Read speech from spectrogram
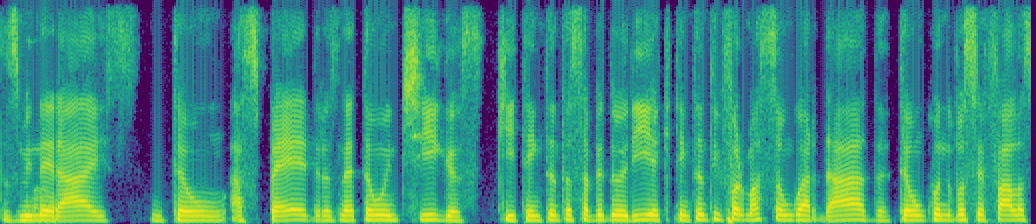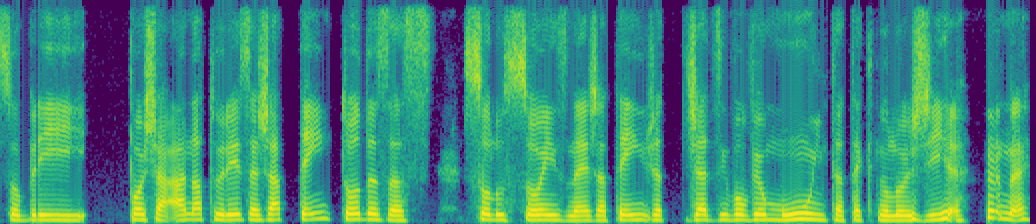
dos minerais, então as pedras, né, tão antigas, que tem tanta sabedoria, que tem tanta informação guardada. Então, quando você fala sobre, poxa, a natureza já tem todas as soluções, né, já tem, já, já desenvolveu muita tecnologia, né?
